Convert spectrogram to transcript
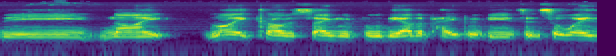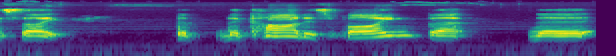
the night. Like I was saying with all the other pay per views, it's always like the the card is fine, but the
